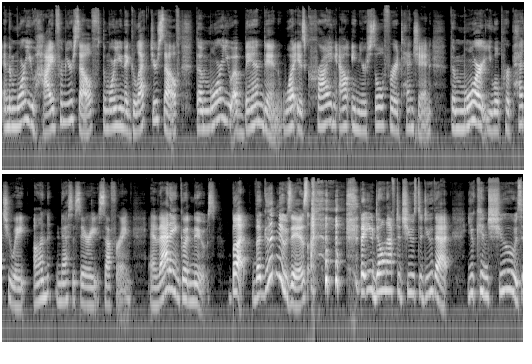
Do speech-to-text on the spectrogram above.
And the more you hide from yourself, the more you neglect yourself, the more you abandon what is crying out in your soul for attention, the more you will perpetuate unnecessary suffering. And that ain't good news. But the good news is that you don't have to choose to do that. You can choose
